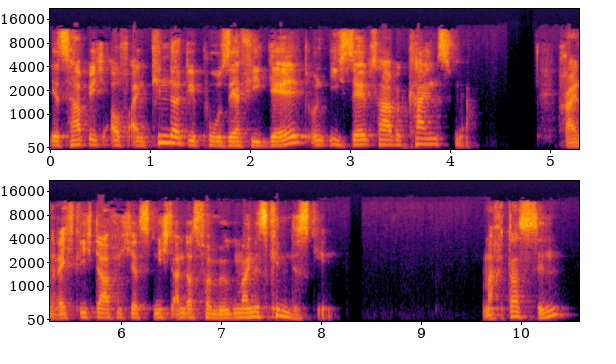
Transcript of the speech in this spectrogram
Jetzt habe ich auf ein Kinderdepot sehr viel Geld und ich selbst habe keins mehr. Rein rechtlich darf ich jetzt nicht an das Vermögen meines Kindes gehen. Macht das Sinn?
